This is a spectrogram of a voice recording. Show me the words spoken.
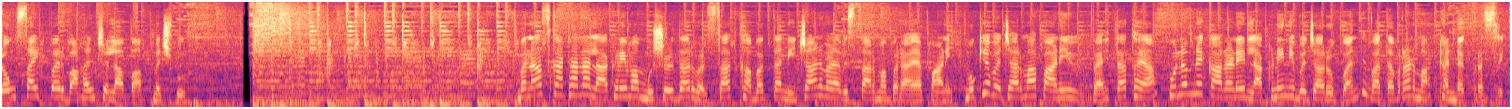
રોંગ સાઈડ પર વાહન ચલાવવા મજબૂર. બનાસકાંઠાના લાકડીમાં મુશળધાર વરસાદ ખાબકતા નીચાણવાળા વિસ્તારમાં ભરાયા પાણી. મુખ્ય બજારમાં પાણી વહેતા થયા. પૂનમને કારણે લાકડીની બજારો બંધ, વાતાવરણમાં ઠંડક પ્રસરી.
